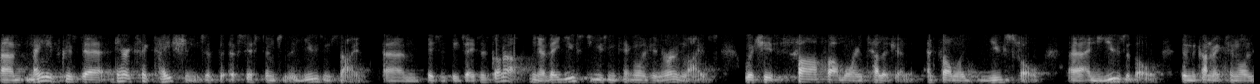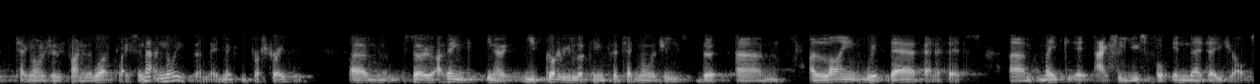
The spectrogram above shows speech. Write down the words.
um, mainly because their, their expectations of, of systems that they use inside um, business these days has gone up. You know, they're used to using technology in their own lives, which is far, far more intelligent and far more useful uh, and usable than the kind of technology, technology they find in the workplace. And that annoys them. It makes them frustrated. Um, so I think, you know, you've got to be looking for technologies that um, align with their benefits, um, make it actually useful in their day jobs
